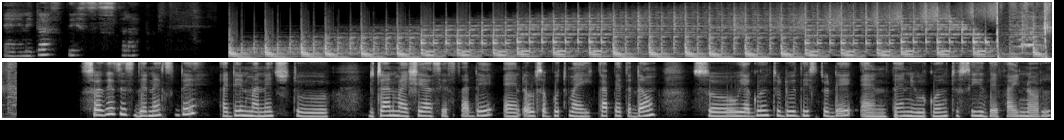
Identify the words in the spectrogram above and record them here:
And it has this strap. So this is the next day. I didn't manage to return my shares yesterday and also put my carpet down. So we are going to do this today and then you're going to see the final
